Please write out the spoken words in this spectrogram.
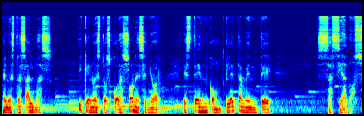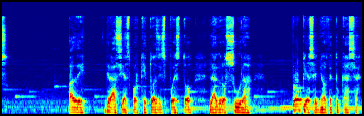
en nuestras almas y que nuestros corazones, Señor, estén completamente saciados. Padre, gracias porque tú has dispuesto la grosura propia, Señor, de tu casa,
